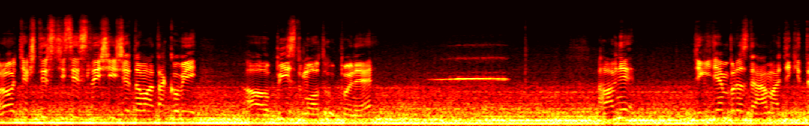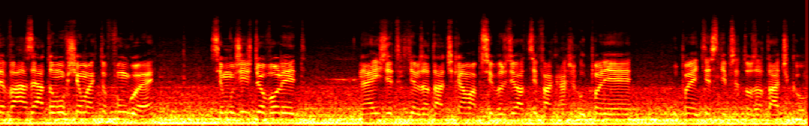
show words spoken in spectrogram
Ono těch 4000 slyšíš, že to má takový uh, beast mod úplně. Hlavně díky těm brzdám a díky té váze a tomu všemu, jak to funguje, si můžeš dovolit najíždět k těm zatáčkám a přibržďovat si fakt až úplně, úplně těsně před tou zatáčkou.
